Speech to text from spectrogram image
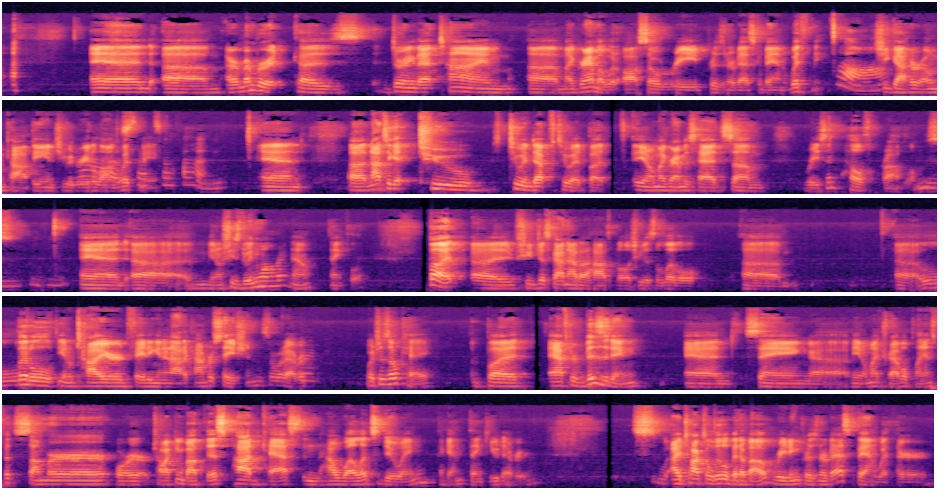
And um, I remember it because during that time, uh, my grandma would also read Prisoner of Azkaban with me. Aw. She got her own copy and she would read along Yes, with me. That's so fun. And uh, not to get too too in depth to it, but you know, my grandma's had some recent health problems, Mm-hmm. and uh, you know, she's doing well right now, thankfully. But uh, she'd just gotten out of the hospital. She was a little, um, a little, you know, tired, fading in and out of conversations or whatever, which is okay. But after visiting and saying, uh, you know, my travel plans for the summer, or talking about this podcast and how well it's doing, again, thank you to everyone. I talked a little bit about reading Prisoner of Azkaban with her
